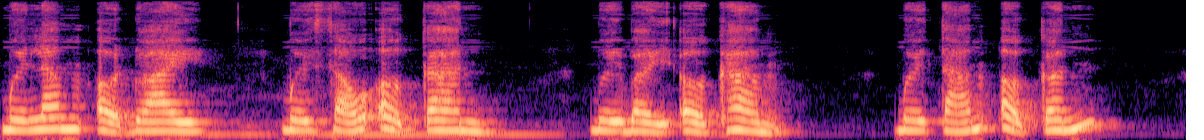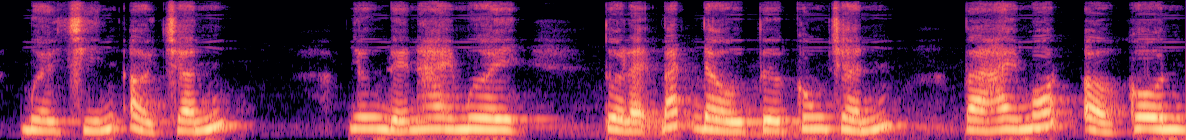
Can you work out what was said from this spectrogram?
15 ở đoài, 16 ở càn, 17 ở khảm, 18 ở cấn, 19 ở chấn. Nhưng đến 20, tuổi lại bắt đầu từ cung chấn và 21 ở khôn,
